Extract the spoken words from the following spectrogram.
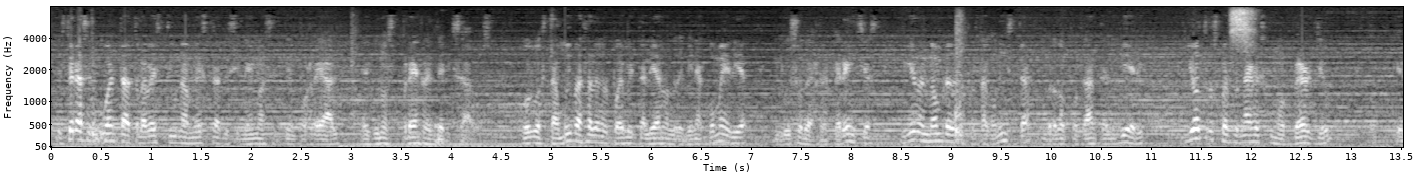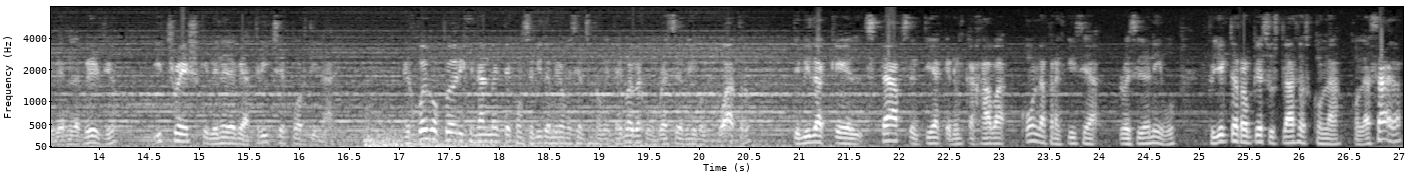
La historia se cuenta a través de una mezcla de cinemas en tiempo real y algunos pre-renderizados. Juego está muy basado en el poema italiano La Divina Comedia y el uso de referencias, teniendo el nombre del protagonista, nombrado por Dante Alighieri, y otros personajes como Virgil, que viene de Virgil, y Trish, que viene de Beatrice Portinari. El juego fue originalmente concebido en 1999 con Resident Evil 4, debido a que el staff sentía que no encajaba con la franquicia Resident Evil proyecto rompió sus lazos con la, con la saga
